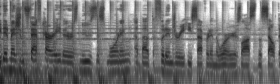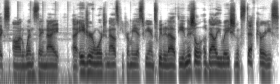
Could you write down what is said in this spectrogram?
We did mention Steph Curry. There was news this morning about the foot injury he suffered in the Warriors' loss to the Celtics on Wednesday night. Uh, Adrian Wojnarowski from ESPN tweeted out the initial evaluation of Steph Curry's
